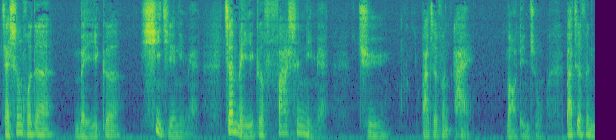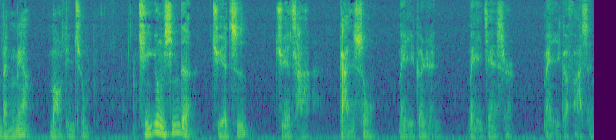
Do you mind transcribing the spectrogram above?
在生活的每一个细节里面，在每一个发生里面，去把这份爱铆定住，把这份能量铆定住，去用心的觉知、觉察、感受每一个人、每一件事儿、每一个发生。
